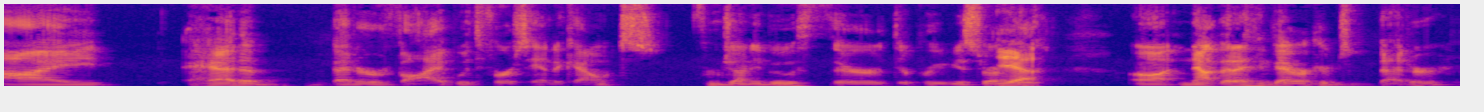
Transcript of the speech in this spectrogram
I had a better vibe with firsthand accounts from Johnny Booth, their their previous record. Yeah. Uh, not that I think that record's better,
